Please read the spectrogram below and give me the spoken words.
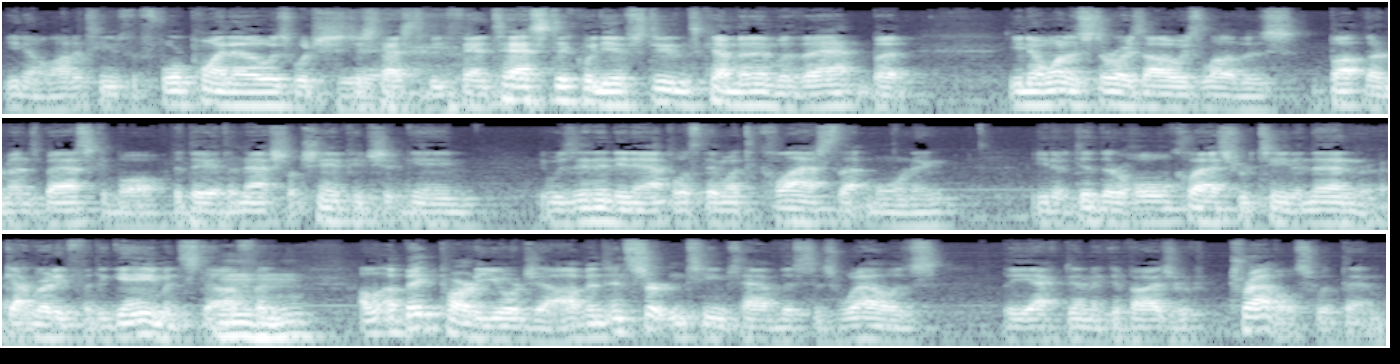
you know a lot of teams with 4.0s, which just has to be fantastic when you have students coming in with that. But you know, one of the stories I always love is Butler men's basketball. The day of their national championship game, it was in Indianapolis. They went to class that morning. You know, did their whole class routine and then got ready for the game and stuff. And mm-hmm. a, a big part of your job, and, and certain teams have this as well, is the academic advisor travels with them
